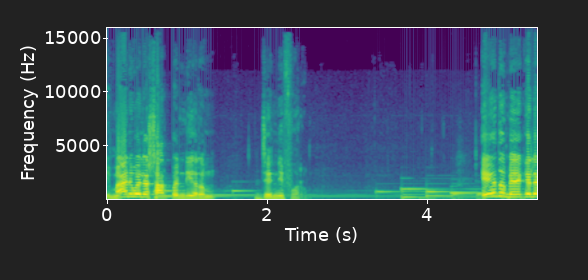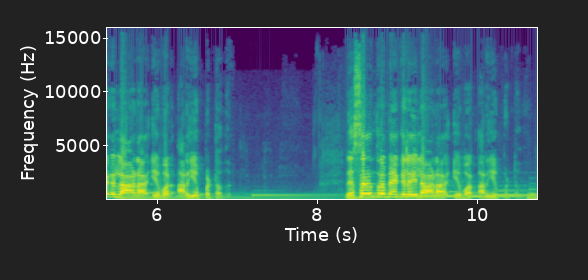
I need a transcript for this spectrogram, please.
ഇമാനുവല ഷാർപ്പൻഡിയറും ജെന്നിഫറും. ഏത് മേഖലകളിലാണ് ഇവർ അറിയപ്പെട്ടത്? രസതന്ത്ര മേഖലയിലാണ് ഇവർ അറിയപ്പെട്ടത്.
